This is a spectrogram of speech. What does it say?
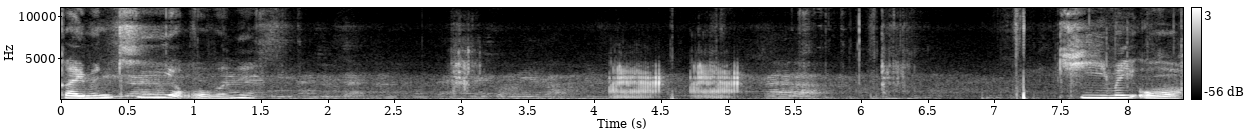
ไก่มันขี้ออกวะเนี่ย ขี้ไม่ออก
